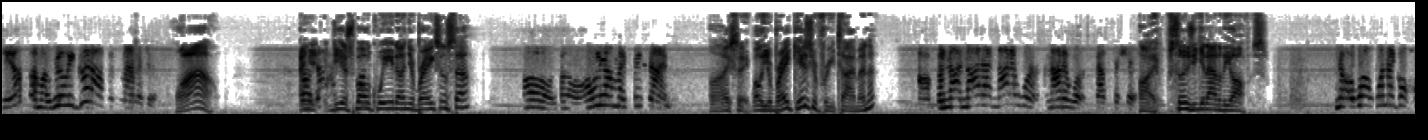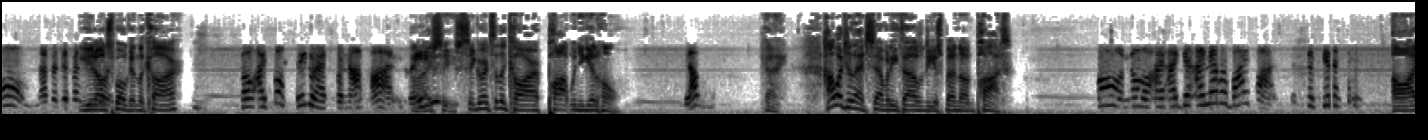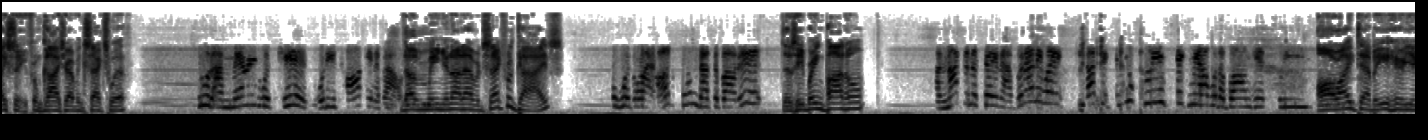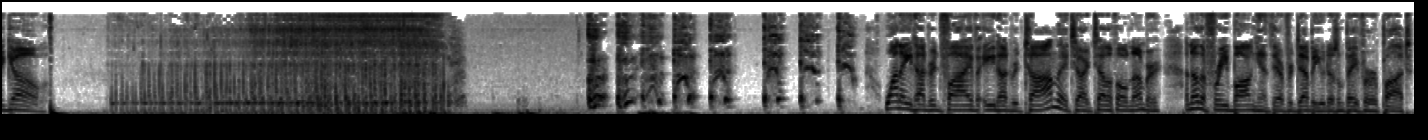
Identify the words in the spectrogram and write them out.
Yep, I'm a really good office manager. Wow. And you, do you smoke weed on your breaks and stuff? Oh, no, only on my free time. Oh, I see. Well, your break is your free time, isn't it? Uh, but not not at not at work. Not at work. That's for sure. All right. As soon as you get out of the office. No, well, when I go home, that's a different. You don't smoke in the car? No, I smoke cigarettes, but not pot. Oh, I see. Cigarettes in the car, pot when you get home. Yep. Okay. How much of that 70000 do you spend on pot? Oh, no, I, I, get, I never buy pot. It's just given to me. Oh, I see. From guys you're having sex with? Dude, I'm married with kids. What are you talking about? Doesn't mean you're not having sex with guys. With my husband, that's about it. Does he bring pot home? I'm not going to say that. But anyway, can you please take me out with a bong hit, please? All right, Debbie, here you go. One 800 tom That's our telephone number. Another free bong hit there for Debbie who doesn't pay for her pot.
